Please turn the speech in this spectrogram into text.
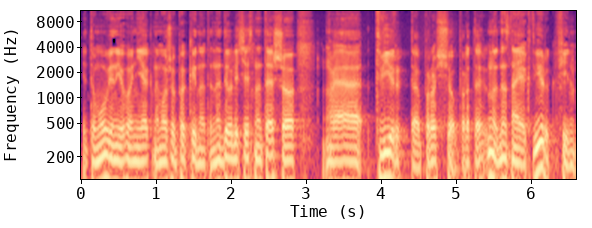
і тому він його ніяк не може покинути. Не дивлячись на те, що е, твір та про що? Про те, ну не знаю, як твір, фільм,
